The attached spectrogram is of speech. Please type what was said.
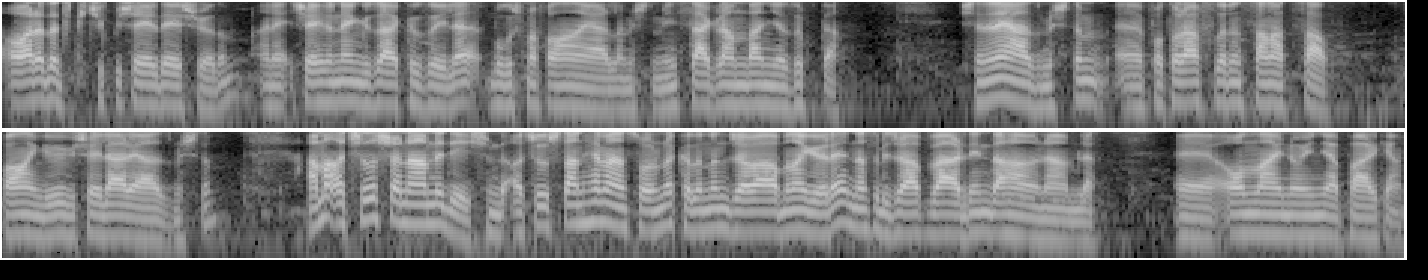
o arada küçük bir şehirde yaşıyordum. Hani şehrin en güzel kızıyla buluşma falan ayarlamıştım. Instagram'dan yazıp da. İşte ne yazmıştım? E, fotoğrafların sanatsal falan gibi bir şeyler yazmıştım. Ama açılış önemli değil. Şimdi açılıştan hemen sonra kadının cevabına göre nasıl bir cevap verdiğin daha önemli. E, online oyun yaparken.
